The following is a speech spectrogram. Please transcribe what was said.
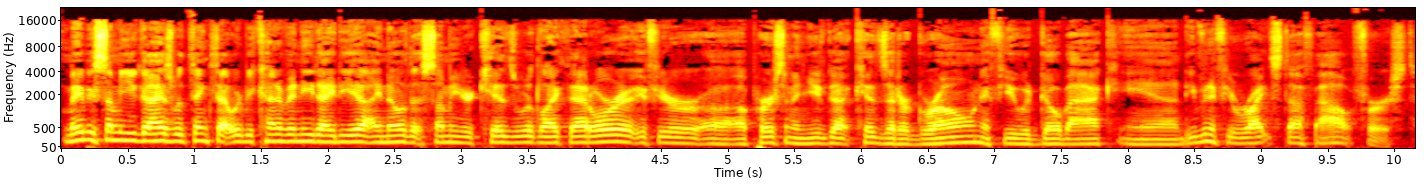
maybe some of you guys would think that would be kind of a neat idea. I know that some of your kids would like that, or if you're a person and you've got kids that are grown, if you would go back and even if you write stuff out first,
